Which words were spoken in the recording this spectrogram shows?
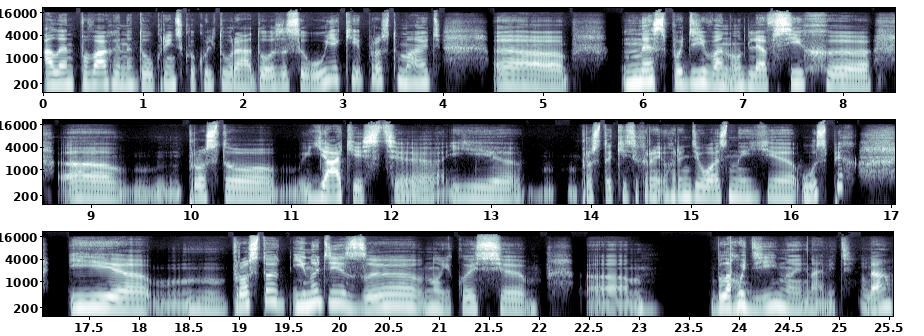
але поваги не до української культури, а до ЗСУ, які просто мають. Е, несподівану для всіх е, е, просто якість е, і просто якийсь грандіозний успіх. І просто іноді з ну, якоїсь е, благодійної навіть. Mm-hmm. Да?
